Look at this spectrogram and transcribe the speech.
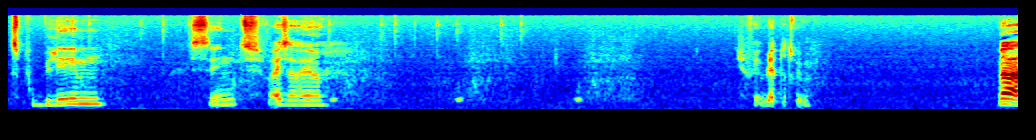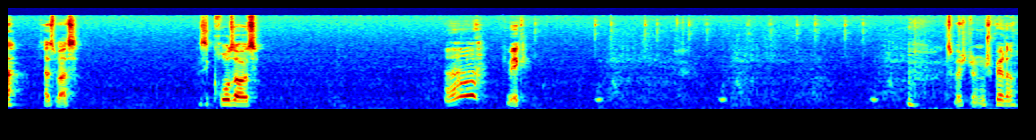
Das Problem sind weiße Haie. Ich hoffe, ihr bleibt da drüben. Ah, das war's. Sieht groß aus. Ah, weg. Zwei Stunden später.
